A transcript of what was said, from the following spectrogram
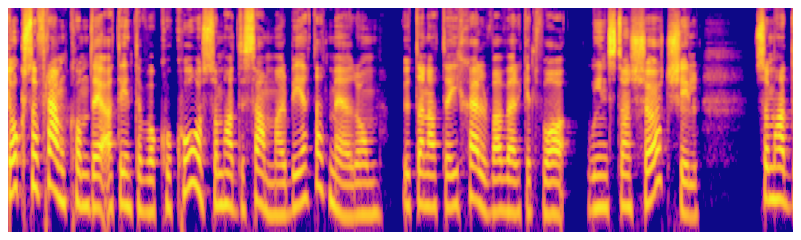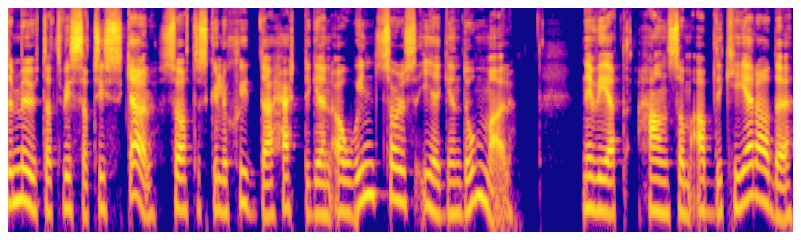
Dock så framkom det att det inte var KK som hade samarbetat med dem utan att det i själva verket var Winston Churchill som hade mutat vissa tyskar så att de skulle skydda hertigen av Windsors egendomar. Ni vet, han som abdikerade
